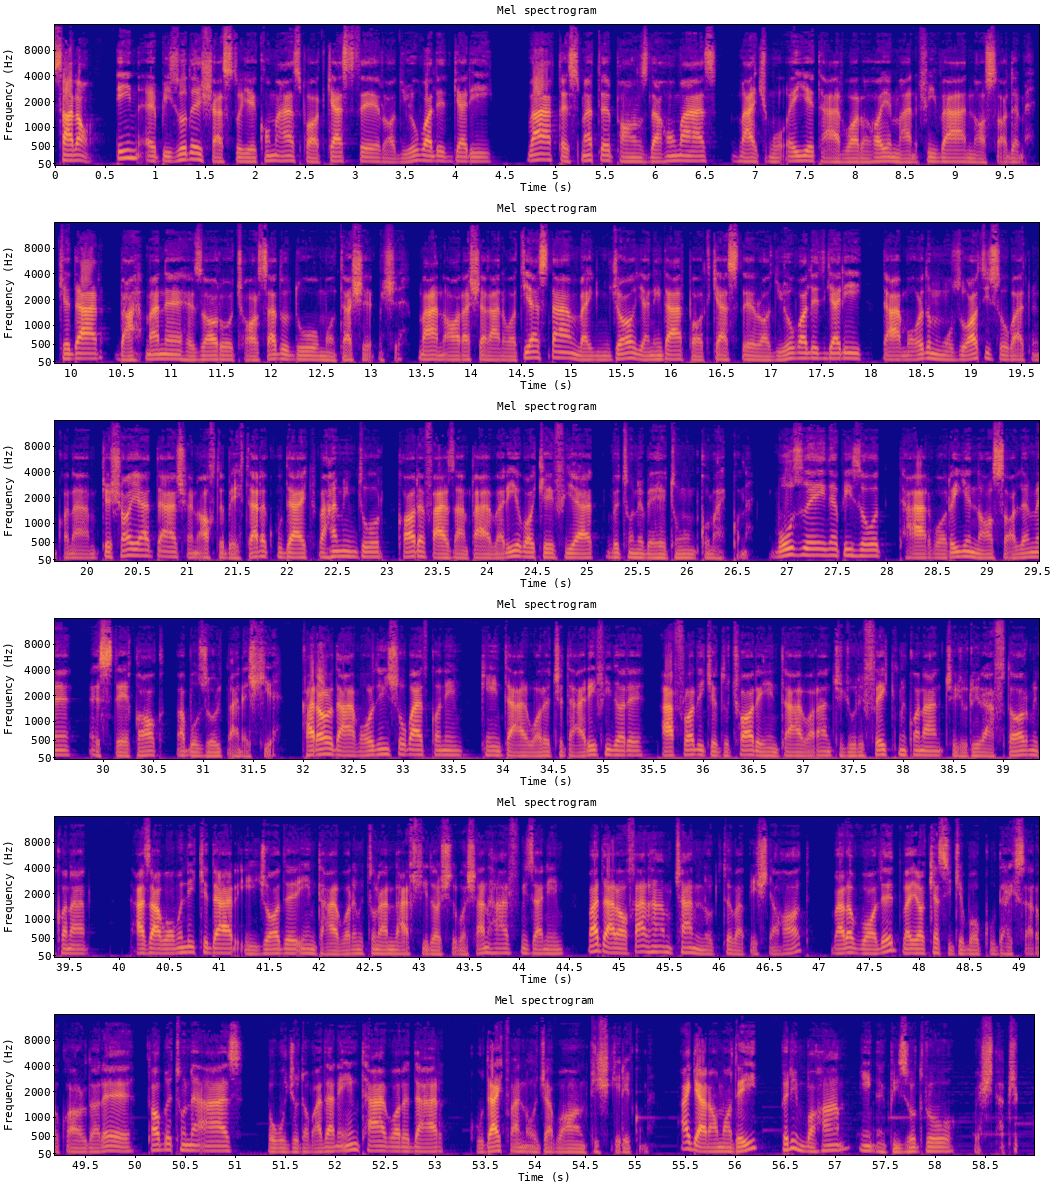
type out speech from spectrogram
سلام. این اپیزود 61 از پادکست رادیو والدگری و قسمت 15 از مجموعه ترواره های منفی و ناسالمه که در بهمن 1402 منتشر میشه. من آرش قنواتی هستم و اینجا یعنی در پادکست رادیو والدگری در مورد موضوعاتی صحبت می‌کنم که شاید در شناخت بهتر کودک و همینطور کار فرزند پروری با کیفیت بتونه بهتون کمک کنه. موضوع این اپیزود ترواره ناسالم استحقاق و بزرگمنشیه قرار در مورد این صحبت کنیم که این ترواره چه تعریفی داره افرادی که دچار این تروارن چجوری فکر می‌کنن چجوری رفتار می‌کنن. از عواملی که در ایجاد این ترواره می‌تونن نقشی داشته باشن حرف می‌زنیم و در آخر هم چند نکته و پیشنهاد برای والد و یا کسی که با کودک سر و کار داره تا بتونه از به وجود آمدن این ترواره در کودک و نوجوان پیشگیری کنه. اگر آماده اید بریم با هم این اپیزود رو بشنویم.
